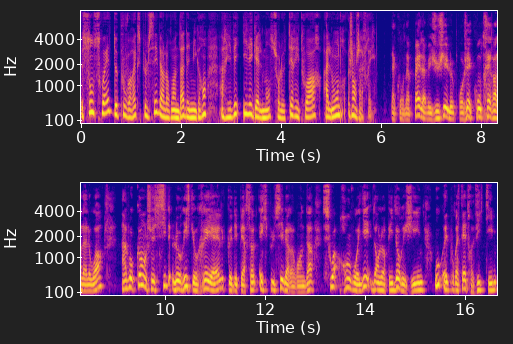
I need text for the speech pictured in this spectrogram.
son souhait de pouvoir expulser vers le Rwanda des migrants arrivés illégalement sur le territoire. À Londres, Jean Jaffré. La Cour d'appel avait jugé le projet contraire à la loi, invoquant, je cite, le risque réel que des personnes expulsées vers le Rwanda soient renvoyées dans leur pays d'origine où elles pourraient être victimes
